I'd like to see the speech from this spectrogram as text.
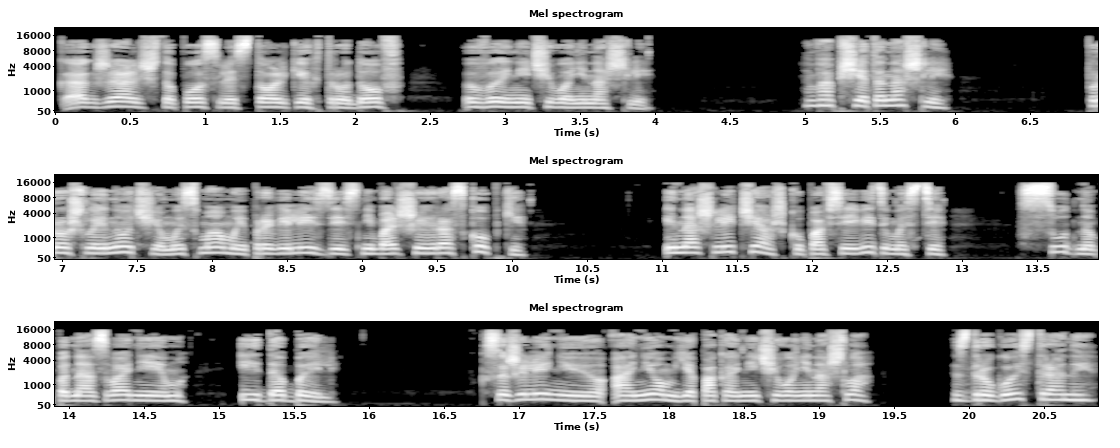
Как жаль, что после стольких трудов вы ничего не нашли». «Вообще-то нашли. Прошлой ночью мы с мамой провели здесь небольшие раскопки и нашли чашку, по всей видимости, судно под названием «Идабель». К сожалению, о нем я пока ничего не нашла. С другой стороны,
